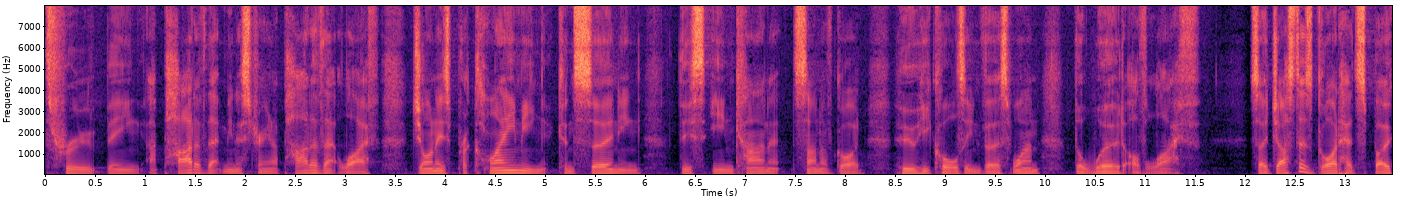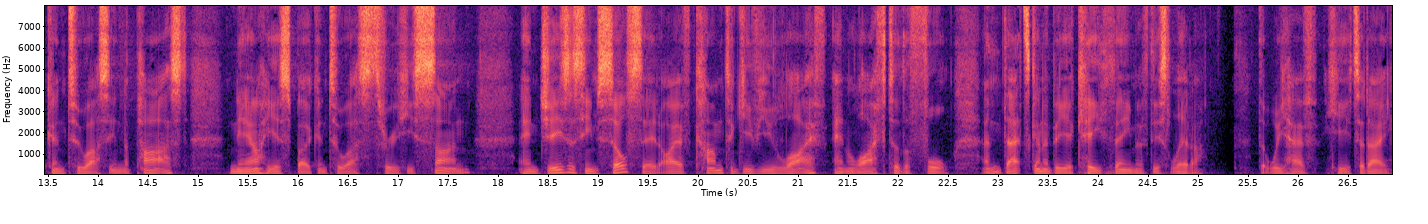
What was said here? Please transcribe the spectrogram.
through being a part of that ministry and a part of that life, John is proclaiming concerning this incarnate Son of God, who he calls in verse 1 the Word of life. So, just as God had spoken to us in the past, now he has spoken to us through his Son. And Jesus himself said, I have come to give you life and life to the full. And that's going to be a key theme of this letter that we have here today.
